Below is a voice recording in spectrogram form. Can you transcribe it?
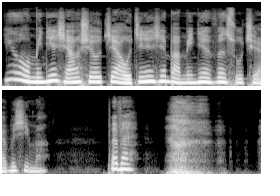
因为我明天想要休假，我今天先把明天的份数起来，不行吗？拜拜。”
